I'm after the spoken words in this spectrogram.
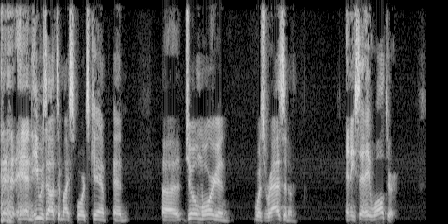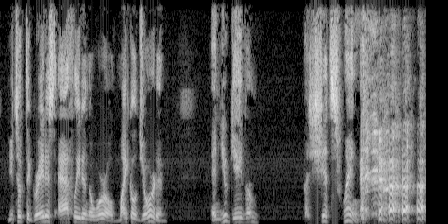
and he was out to my sports camp, and uh, Joe Morgan was razzing him, and he said, "Hey, Walter, you took the greatest athlete in the world, Michael Jordan, and you gave him a shit swing, the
